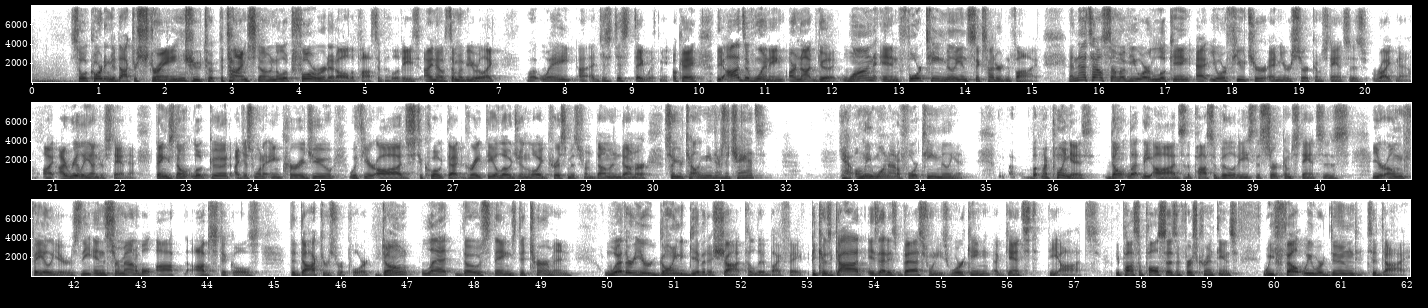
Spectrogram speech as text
So, according to Dr. Strange, who took the time stone to look forward at all the possibilities, I know some of you are like, what, wait, uh, just, just stay with me, okay? The odds of winning are not good. One in 14,605. And that's how some of you are looking at your future and your circumstances right now. I, I, really understand that. Things don't look good. I just want to encourage you with your odds, to quote that great theologian Lloyd Christmas from Dumb and Dumber. So you're telling me there's a chance? Yeah, only one out of 14 million. But my point is, don't let the odds, the possibilities, the circumstances, your own failures, the insurmountable op- obstacles, the doctor's report, don't let those things determine whether you're going to give it a shot to live by faith. Because God is at his best when he's working against the odds. The Apostle Paul says in 1 Corinthians, we felt we were doomed to die.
